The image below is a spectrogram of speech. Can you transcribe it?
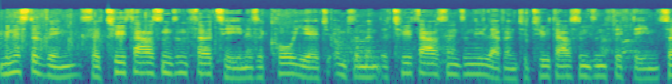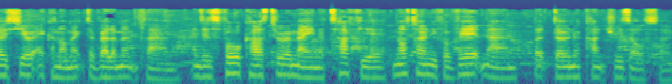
Minister Vinh said 2013 is a core year to implement the 2011 to 2015 socio-economic development plan and is forecast to remain a tough year not only for Vietnam but donor countries also.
